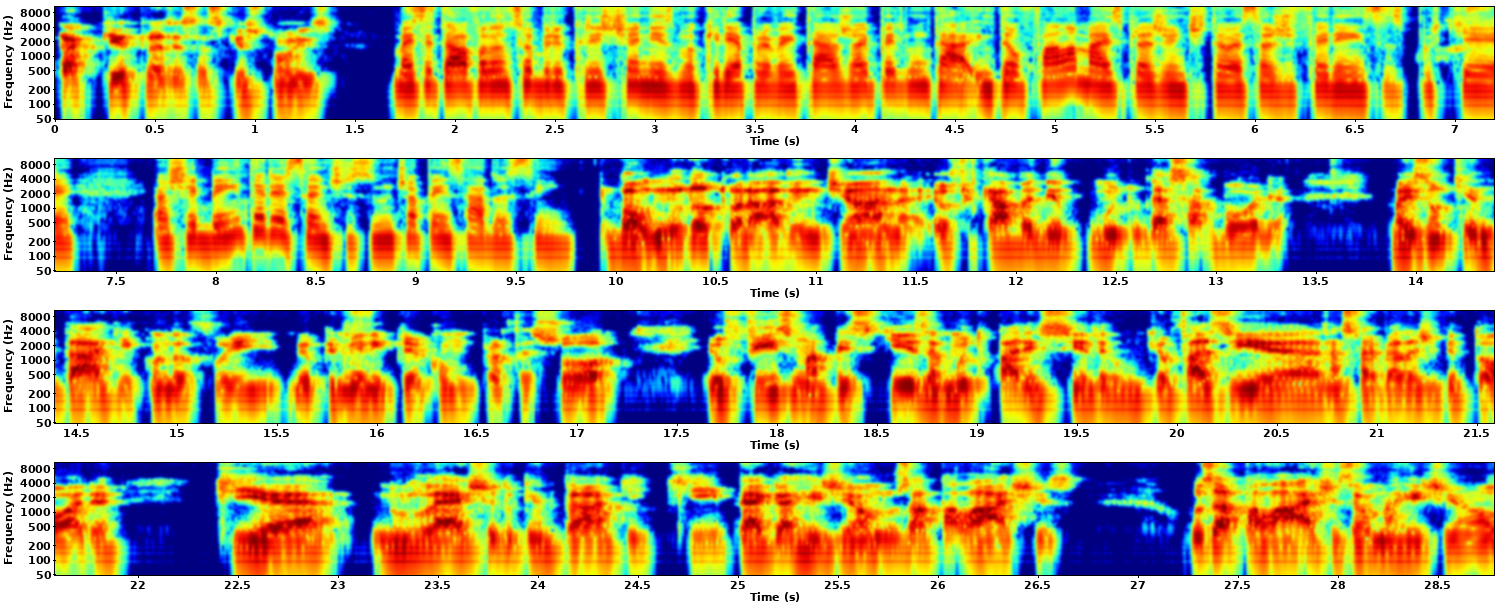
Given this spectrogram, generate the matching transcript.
para que trazer essas questões? Mas você estava falando sobre o cristianismo, eu queria aproveitar já e perguntar. Então fala mais para a gente então essas diferenças, porque eu achei bem interessante isso, não tinha pensado assim. Bom, no doutorado em Indiana, eu ficava dentro muito dessa bolha. Mas no Kentucky, quando eu fui meu primeiro emprego como professor, eu fiz uma pesquisa muito parecida com o que eu fazia nas favelas de Vitória, que é no leste do Kentucky, que pega a região dos Apalaches. Os Apalaches é uma região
